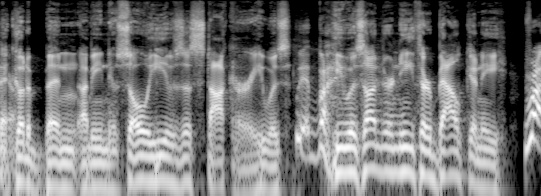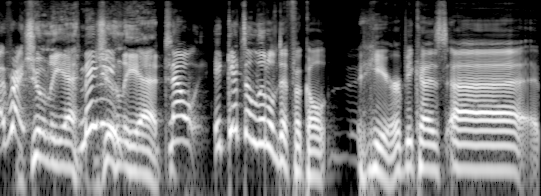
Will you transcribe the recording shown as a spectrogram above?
there. Could have been. I mean, so he was a stalker. He was. He was underneath her balcony. Right, right. Juliet. Maybe- Juliet. Now it gets a little difficult here because uh,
